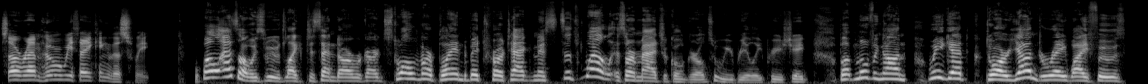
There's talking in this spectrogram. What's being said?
So, Rem, who are we thanking this week? Well, as always, we would like to send our regards to all of our bland bitch protagonists, as well as our magical girls, who we really appreciate. But moving on, we get to our yandere waifus,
